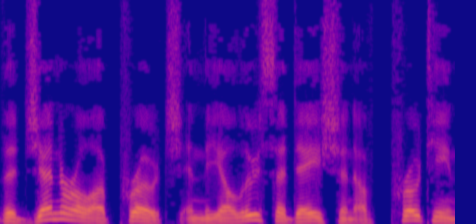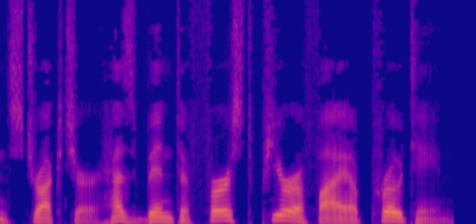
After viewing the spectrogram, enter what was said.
The general approach in the elucidation of protein structure has been to first purify a protein,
